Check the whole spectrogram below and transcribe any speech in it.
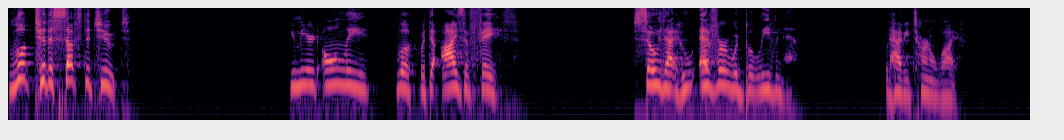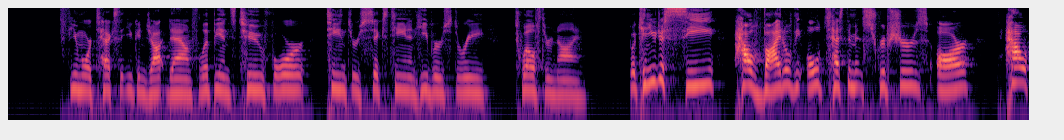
Look to the substitute. You need only look with the eyes of faith so that whoever would believe in him would have eternal life. A few more texts that you can jot down Philippians 2 14 through 16, and Hebrews 3 12 through 9. But can you just see how vital the Old Testament scriptures are? How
